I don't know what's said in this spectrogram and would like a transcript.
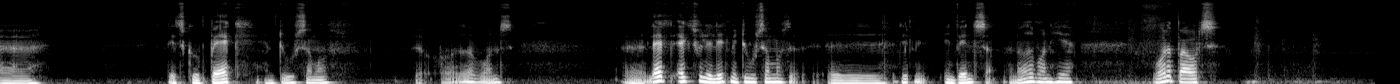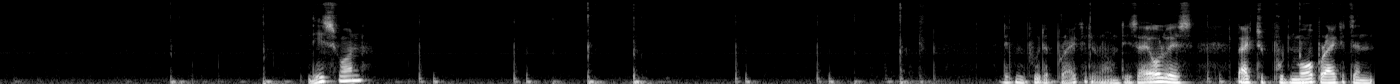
Uh, let's go back and do some of the other ones. Uh, let actually let me do some of the uh, let me invent some another one here. What about this one me put a bracket around this. I always like to put more brackets than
